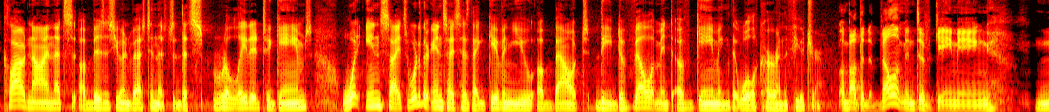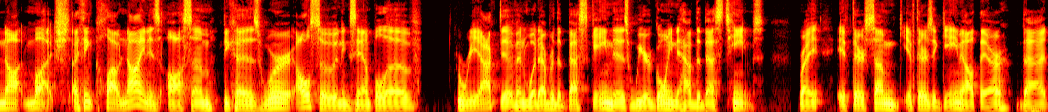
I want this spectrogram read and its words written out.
Cloud9, that's a business you invest in that's that's related to games. What insights, what other insights has that given you about the development of gaming that will occur in the future? About the development of gaming, not much. I think Cloud9 is awesome because we're also an example of reactive and whatever the best game is, we are going to have the best teams, right? If there's some if there's a game out there that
